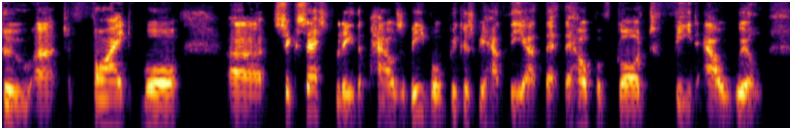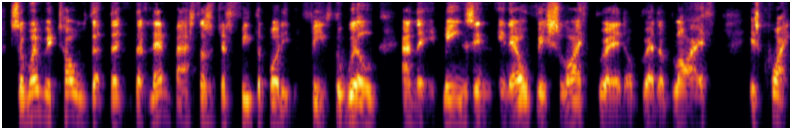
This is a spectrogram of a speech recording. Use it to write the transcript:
to uh, to fight more uh, successfully the powers of evil because we have the, uh, the, the help of God to feed our will. So when we're told that that, that lembas doesn't just feed the body but feeds the will, and that it means in, in Elvish life bread or bread of life, is quite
